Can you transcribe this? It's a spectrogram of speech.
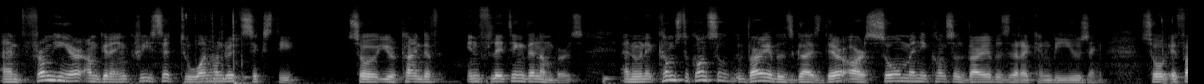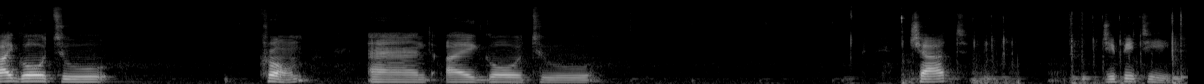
and from here I'm gonna increase it to 160 so you're kind of inflating the numbers. And when it comes to console variables guys there are so many console variables that I can be using. So if I go to Chrome and I go to chat GPT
